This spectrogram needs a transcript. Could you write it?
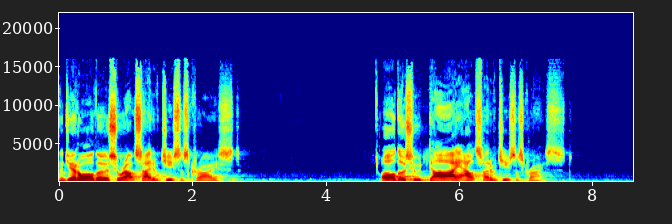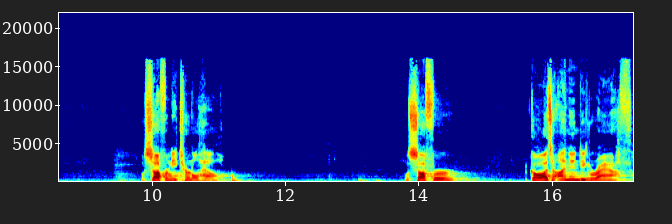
And yet, all those who are outside of Jesus Christ, all those who die outside of Jesus Christ, will suffer an eternal hell, will suffer God's unending wrath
